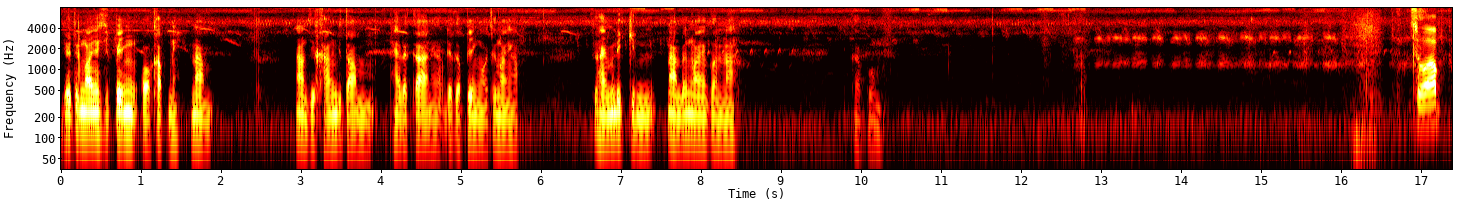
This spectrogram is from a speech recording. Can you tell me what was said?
เดี๋ยวจังน้อยยังสิเป่งออกครับนี่น้ำน้ำที่ขังอยู่ตามไฮตะกร้านะครับเดี๋ยวก็เป่งออกจังน้อยครับ คือให้ไม่ได้กินน้ำจังน้อยก่อนเนาะครับผมสวัสวบ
